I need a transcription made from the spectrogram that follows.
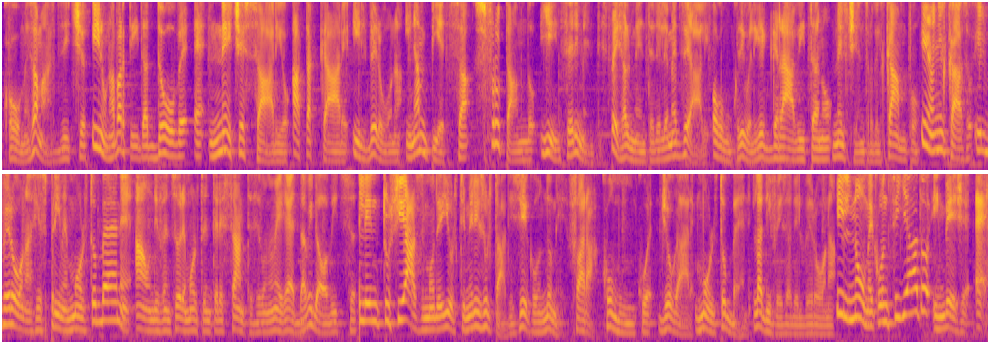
come Samarzic in una partita dove è necessario attaccare il Verona in ampiezza sfruttando gli inserimenti specialmente delle mezze ali o comunque di quelli che gravitano nel centro del campo. In ogni caso il Verona si esprime molto bene Udinese ha un difensore molto interessante secondo me che è Davidovic. L'entusiasmo degli ultimi risultati secondo me farà comunque giocare molto bene la difesa del Verona. Il nome consigliato invece è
